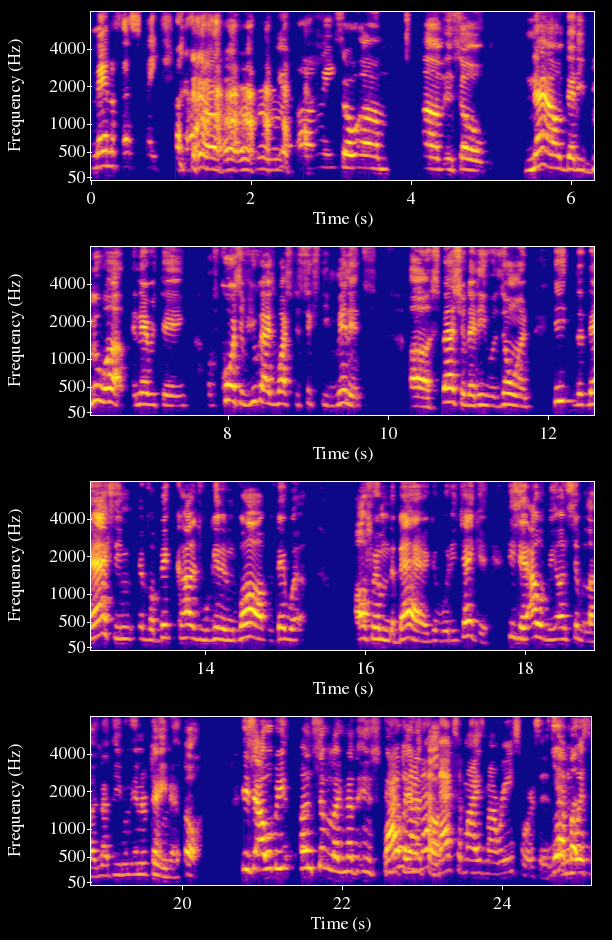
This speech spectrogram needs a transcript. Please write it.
manifestation. you know I mean? so, um, um, and so now that he blew up and everything, of course, if you guys watch the 60 Minutes uh special that he was on, he they asked him if a big college would get involved, if they would offer him the bag, would he take it? He said, I would be uncivilized not to even entertain that thought. He said, I would be uncivilized not to en- Why would I not thought. maximize my resources? Yeah, and but- what's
